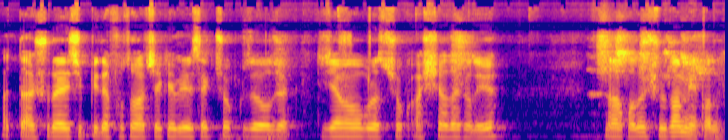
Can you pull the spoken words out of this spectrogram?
Hatta şuraya açıp bir de fotoğraf çekebilirsek çok güzel olacak. Diyeceğim ama burası çok aşağıda kalıyor. Ne yapalım? Şuradan mı yapalım?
